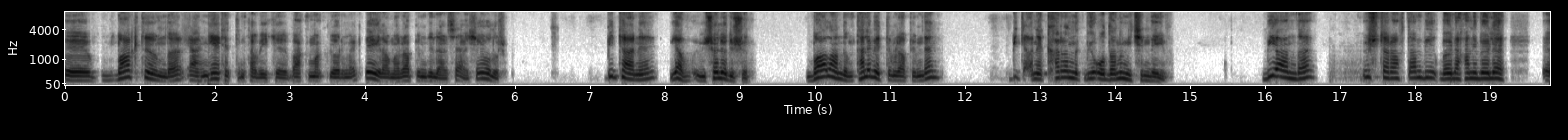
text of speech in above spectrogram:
Ee, baktığımda yani niyet ettim tabii ki bakmak görmek değil ama Rabbim dilerse her şey olur. Bir tane ya şöyle düşün. Bağlandım talep ettim Rabbimden. Bir tane karanlık bir odanın içindeyim. Bir anda üst taraftan bir böyle hani böyle e,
